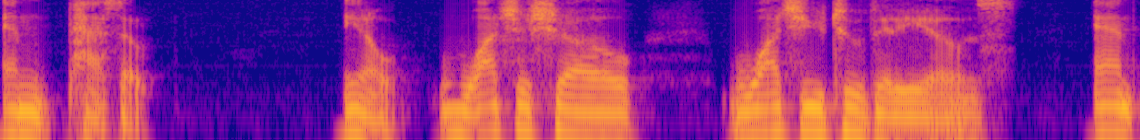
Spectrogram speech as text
and pass out. You know, watch a show, watch YouTube videos. And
